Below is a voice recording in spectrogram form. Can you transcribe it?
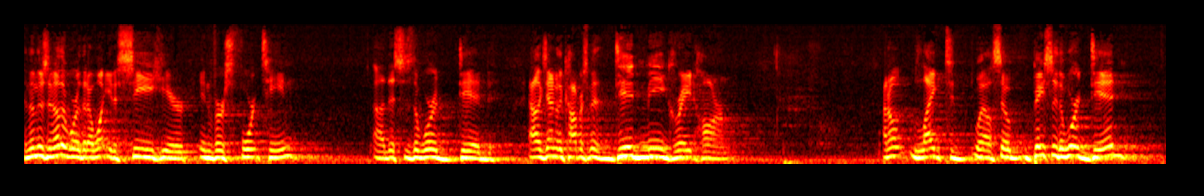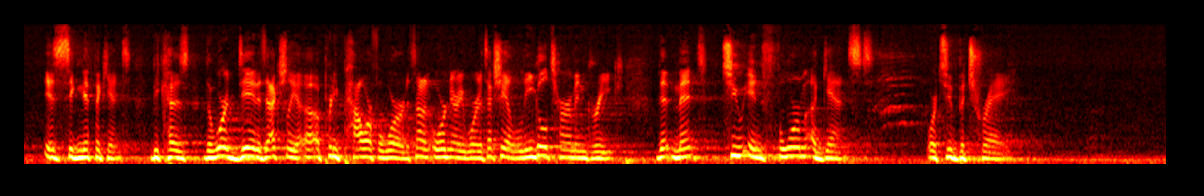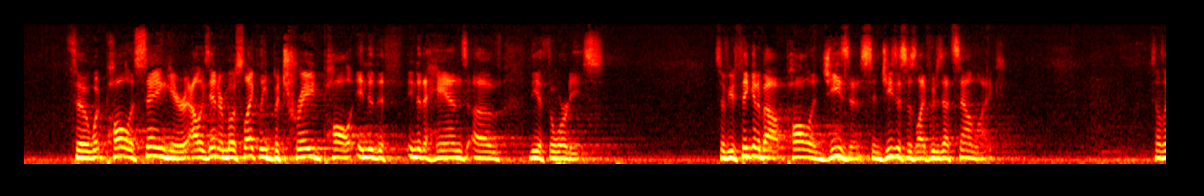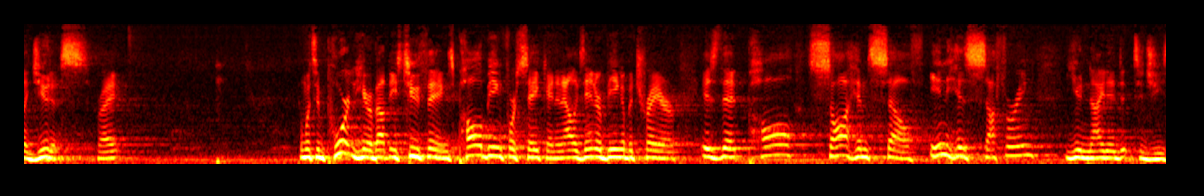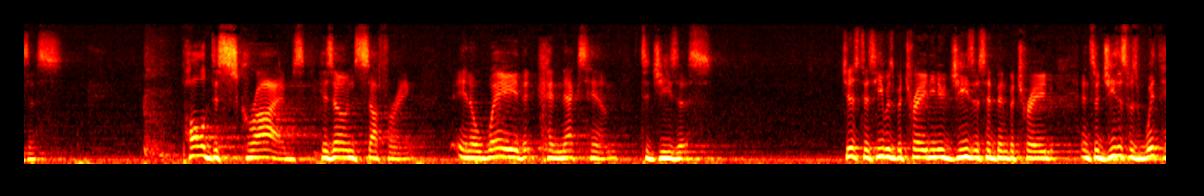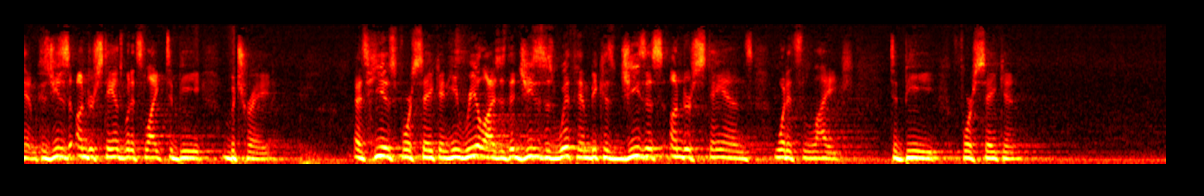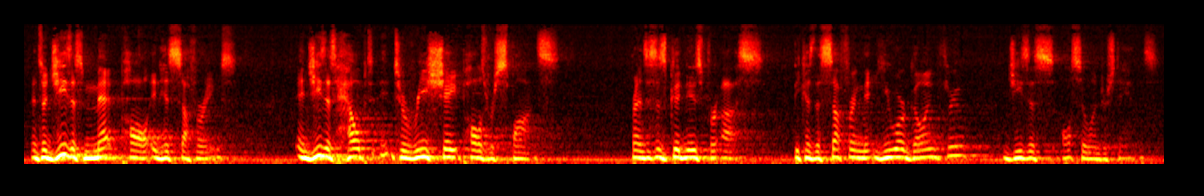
And then there's another word that I want you to see here in verse 14. Uh, this is the word did. Alexander the coppersmith did me great harm. I don't like to, well, so basically the word did is significant because the word did is actually a, a pretty powerful word. It's not an ordinary word, it's actually a legal term in Greek that meant to inform against or to betray. So, what Paul is saying here, Alexander most likely betrayed Paul into the, into the hands of the authorities. So, if you're thinking about Paul and Jesus, in Jesus' life, who does that sound like? Sounds like Judas, right? And what's important here about these two things, Paul being forsaken and Alexander being a betrayer, is that Paul saw himself in his suffering united to Jesus. Paul describes his own suffering in a way that connects him to Jesus. Just as he was betrayed, he knew Jesus had been betrayed. And so Jesus was with him because Jesus understands what it's like to be betrayed. As he is forsaken, he realizes that Jesus is with him because Jesus understands what it's like to be forsaken. And so Jesus met Paul in his sufferings. And Jesus helped to reshape Paul's response. Friends, this is good news for us because the suffering that you are going through, Jesus also understands.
